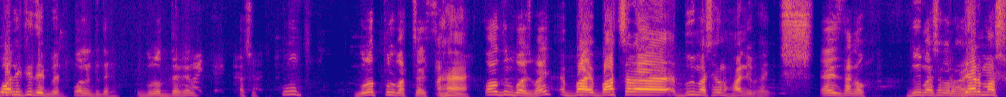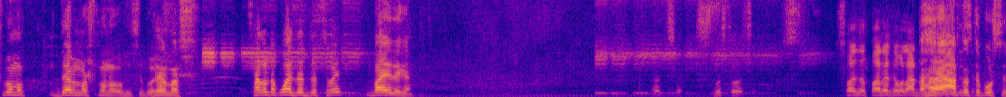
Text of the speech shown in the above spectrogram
কোয়ালিটি দেখবেন। কোয়ালিটি দেখেন। গ্রোথ দেখেন। আচ্ছা খুব গ্রোথফুল বাচ্চা হয়েছে। হ্যাঁ। কতদিন বয়স ভাই? ভাই বাচ্চারা দুই মাস এখন হয়নি ভাই। এই দেখো দুই মাস এখন দেড় মাস মনে দেড় মাস মনে হয়েছে দেড় মাস। ছাগলটা কয় দাঁত যাচ্ছে ভাই? ভাই দেখেন। আচ্ছা বুঝতে পারছি। ছয় দাঁত পারে কেবল আট হ্যাঁ আট দাঁতে পড়ছে।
